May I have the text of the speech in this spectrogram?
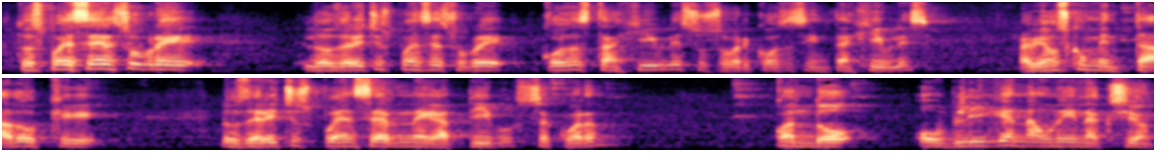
Entonces puede ser sobre, los derechos pueden ser sobre cosas tangibles o sobre cosas intangibles. Habíamos comentado que los derechos pueden ser negativos, ¿se acuerdan? Cuando obligan a una inacción.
